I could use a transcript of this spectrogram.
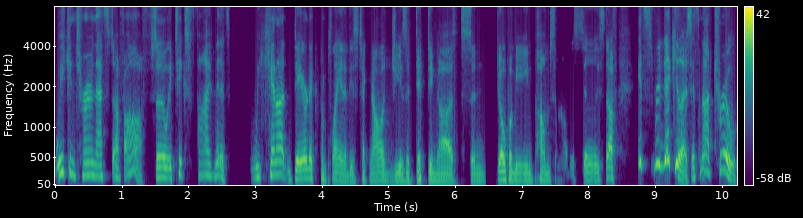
We can turn that stuff off. So it takes five minutes. We cannot dare to complain that this technology is addicting us and dopamine pumps and all this silly stuff. It's ridiculous. It's not true.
